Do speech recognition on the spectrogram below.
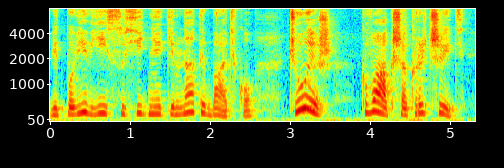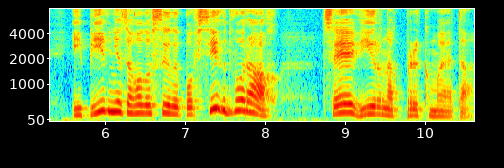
відповів їй з сусідньої кімнати батько. Чуєш, квакша кричить. І півні заголосили по всіх дворах. Це вірна прикмета.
